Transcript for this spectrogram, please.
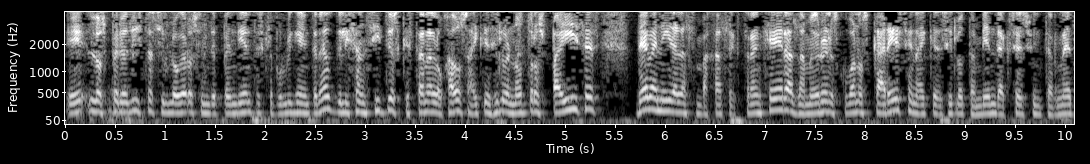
Eh, los periodistas y blogueros independientes que publican en Internet utilizan sitios que están alojados, hay que decirlo, en otros países, deben ir a las embajadas extranjeras, la mayoría de los cubanos carecen, hay que decirlo también, de acceso a Internet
